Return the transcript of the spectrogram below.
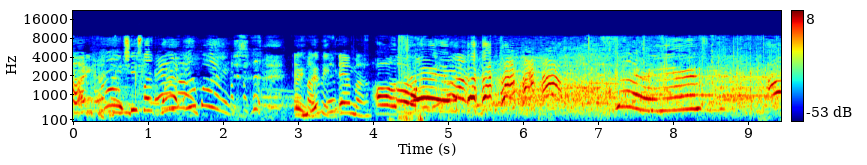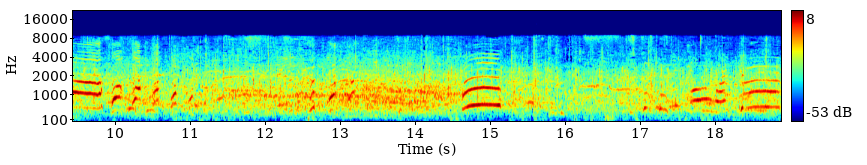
Hi. Oh, she's like, where am I? Wait, Emma. let me- Emma. Oh, there. there he is. Oh, my God.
